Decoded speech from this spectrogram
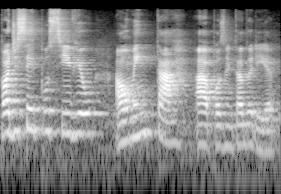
pode ser possível aumentar a aposentadoria.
